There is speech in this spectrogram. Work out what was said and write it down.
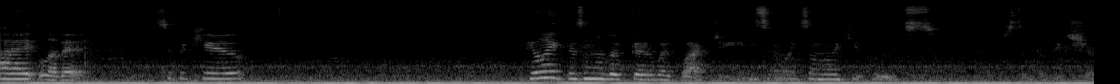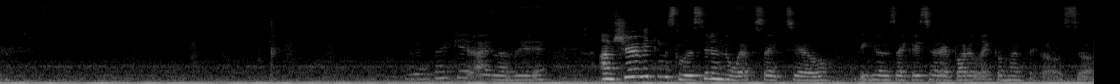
I love it. Super cute. I feel like this one would look good with black jeans and like some really cute boots. Just like a picture. You like it? I love it. I'm sure everything's listed on the website too because like I said I bought it like a month ago so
